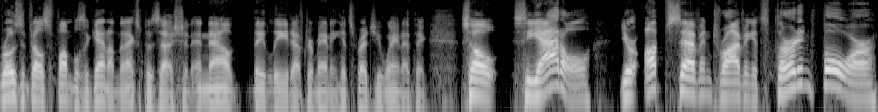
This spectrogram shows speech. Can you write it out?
Rosenfels fumbles again on the next possession. And now they lead after Manning hits Reggie Wayne, I think. So Seattle, you're up seven, driving. It's third and four.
